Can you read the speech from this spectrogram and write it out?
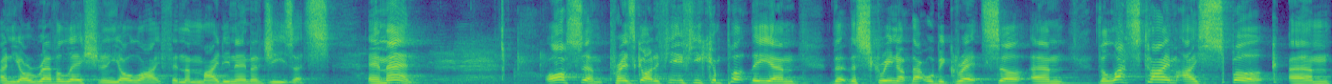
and your revelation in your life in the mighty name of Jesus. Amen. Awesome. Praise God. If you, if you can put the, um, the, the, screen up, that would be great. So, um, the last time I spoke, um,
